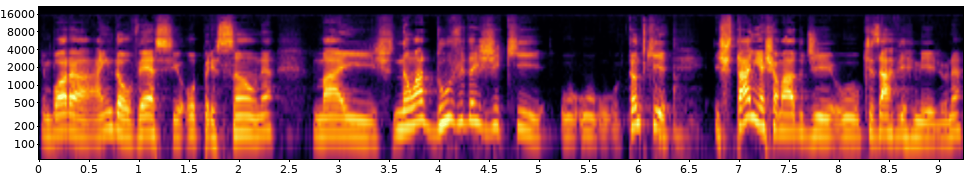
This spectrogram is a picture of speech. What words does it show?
embora ainda houvesse opressão, né? Mas não há dúvidas de que. O, o, tanto que Stalin é chamado de o czar vermelho, né?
